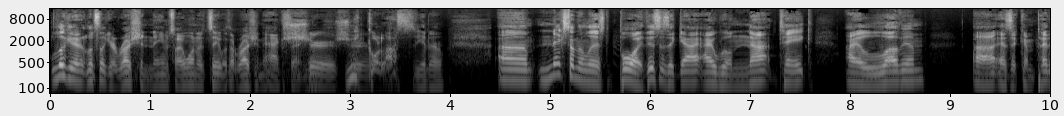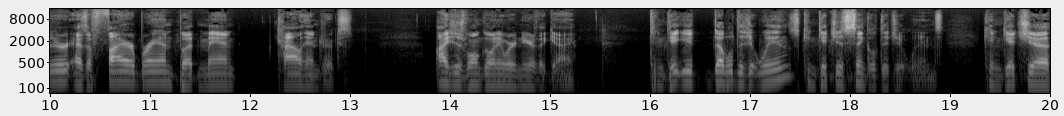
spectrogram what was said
looking at it, it looks like a Russian name, so I want to say it with a Russian accent. you know. Sure, sure. Nicolas, you know. Um, next on the list, boy, this is a guy I will not take. I love him uh, as a competitor, as a firebrand, but man, Kyle Hendricks, I just won't go anywhere near the guy. Can get you double digit wins, can get you single digit wins, can get you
